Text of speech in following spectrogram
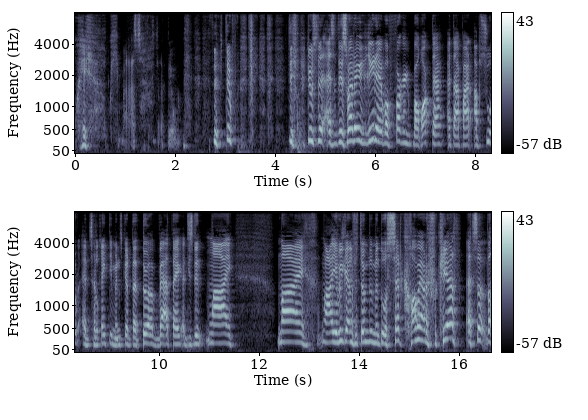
Okay, okay, men altså, det er jo... Det, det, det, det, er jo sådan, altså, det er svært ikke grine af, hvor fucking barok det er, at der er bare et absurd antal rigtige mennesker, der dør hver dag, og de er sådan, nej, nej, nej, jeg vil gerne fordømme det, men du har sat kommaer det forkert. Altså, hvad?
